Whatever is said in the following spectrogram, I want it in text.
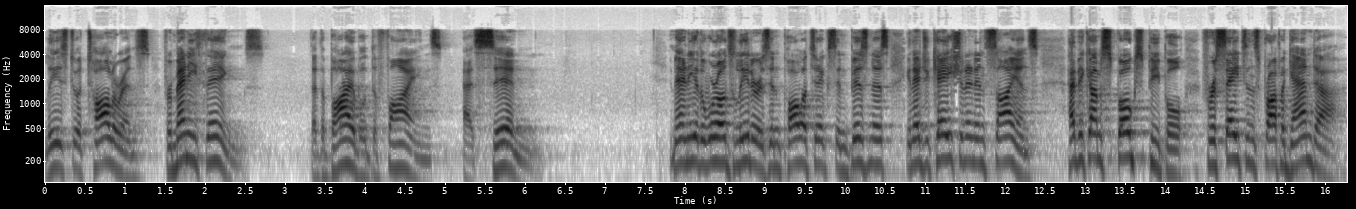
Leads to a tolerance for many things that the Bible defines as sin. Many of the world's leaders in politics, in business, in education, and in science have become spokespeople for Satan's propaganda.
